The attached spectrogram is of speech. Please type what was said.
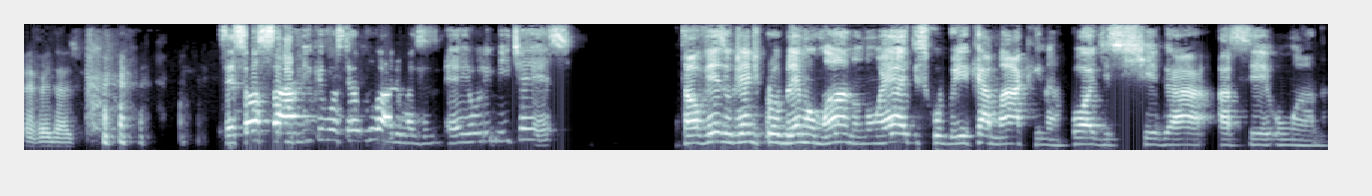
É verdade. Você só sabe que você é usuário, mas é, o limite é esse. Talvez o grande problema humano não é descobrir que a máquina pode chegar a ser humana.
